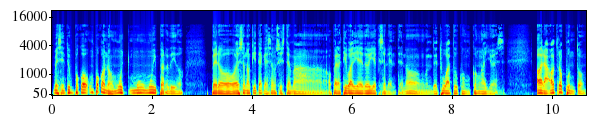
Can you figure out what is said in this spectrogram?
me sentí un poco, un poco no, muy, muy, muy perdido. Pero eso no quita que sea un sistema operativo a día de hoy excelente, ¿no? De tú a tú con, con iOS. Ahora, otro punto.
